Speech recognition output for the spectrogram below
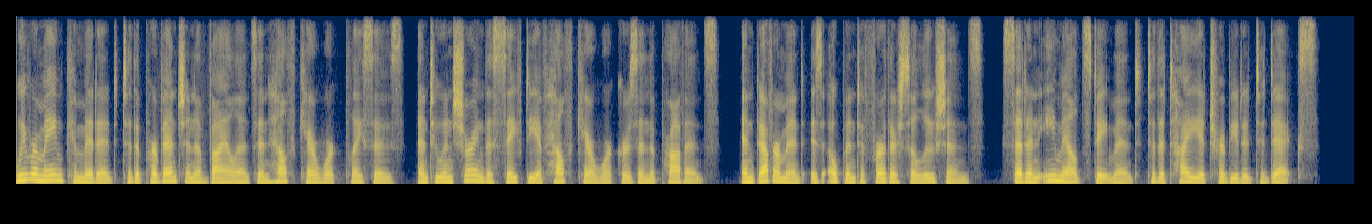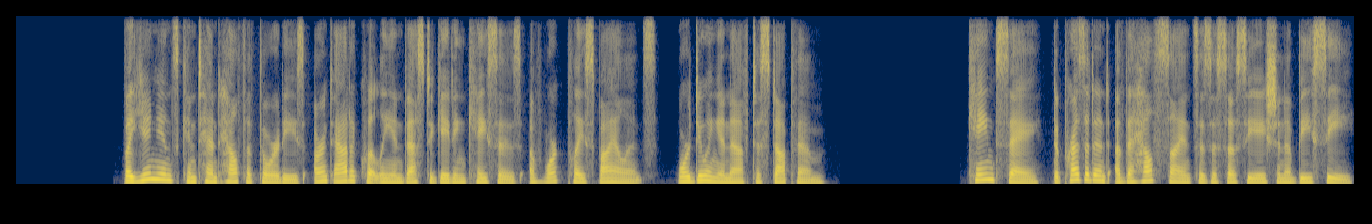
We remain committed to the prevention of violence in healthcare workplaces and to ensuring the safety of healthcare workers in the province, and government is open to further solutions, said an emailed statement to the Tyee attributed to Dix. But unions contend health authorities aren't adequately investigating cases of workplace violence or doing enough to stop them. Kane Tse, the president of the Health Sciences Association of BC,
